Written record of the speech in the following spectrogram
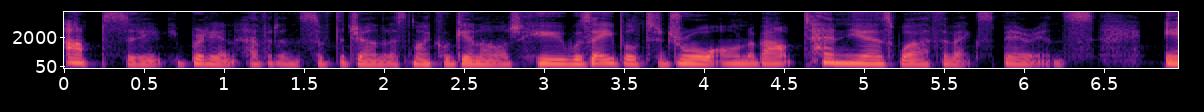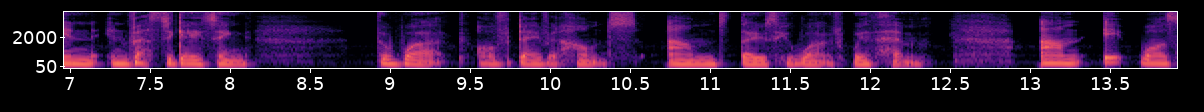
absolutely brilliant evidence of the journalist Michael Gillard, who was able to draw on about 10 years' worth of experience in investigating the work of David Hunt and those who worked with him. And it was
